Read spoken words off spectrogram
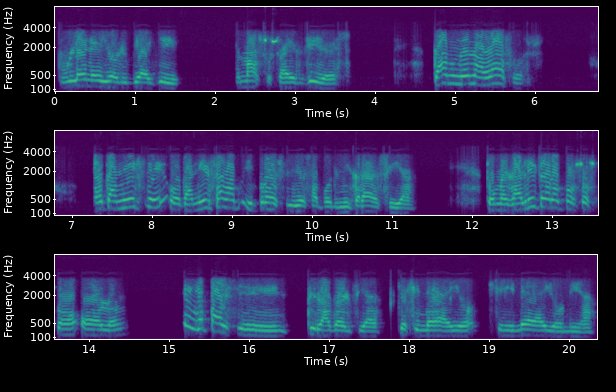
που λένε οι Ολυμπιακοί, εμάς τους αεκδίες, κάνουν ένα λάθος όταν, ήρθε, όταν ήρθαν οι πρόσφυγες από τη Μικρά Ασία, το μεγαλύτερο ποσοστό όλων είχε πάει στην Φιλαδέλφια και στη Νέα, στη Νέα Ιωνία.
